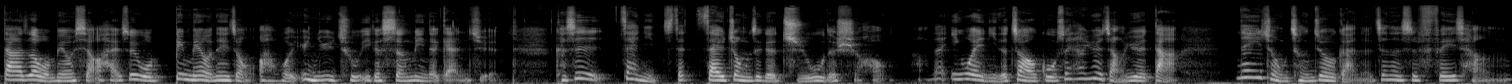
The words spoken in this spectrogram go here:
大家知道我没有小孩，所以我并没有那种啊，我孕育出一个生命的感觉。可是，在你在栽种这个植物的时候，好，那因为你的照顾，所以它越长越大，那一种成就感呢，真的是非常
